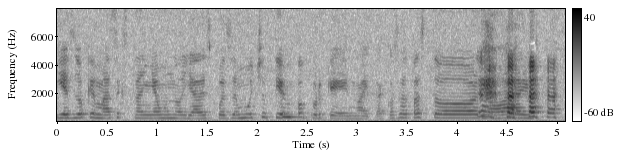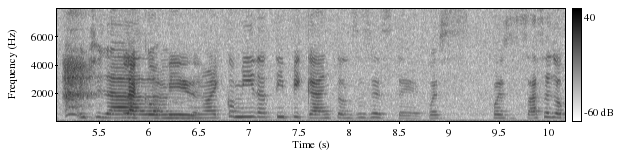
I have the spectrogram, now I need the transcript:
Y es lo que más extraña uno ya después de mucho tiempo porque no hay tacos al pastor, no hay enchiladas, no hay comida típica, entonces, este, pues, pues hace lo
